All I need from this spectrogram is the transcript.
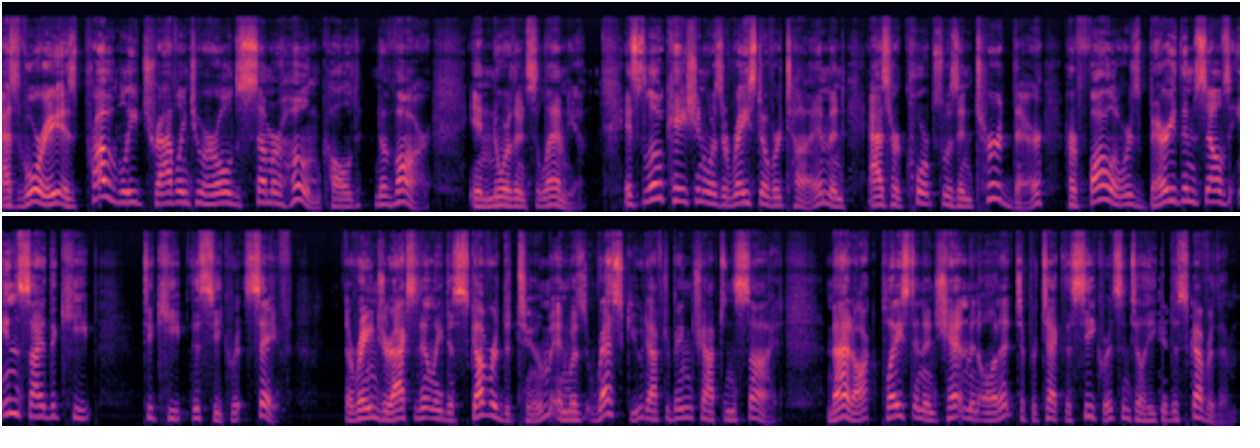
Asvoria is probably traveling to her old summer home called Navarre in northern Solamnia. Its location was erased over time, and as her corpse was interred there, her followers buried themselves inside the keep to keep the secret safe. The ranger accidentally discovered the tomb and was rescued after being trapped inside. Madoc placed an enchantment on it to protect the secrets until he could discover them.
